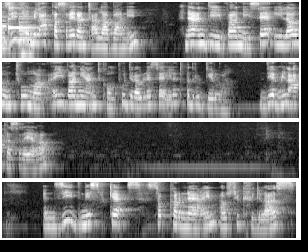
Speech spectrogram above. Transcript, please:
نزيدو ملعقة صغيرة نتاع لافاني. هنا عندي فاني سائلة وانتوما. أي فاني عندكم بودرة ولا سائلة تقدروا ديروها ندير ملعقة صغيرة. نزيد نصف كأس سكر ناعم أو سكر غلاس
